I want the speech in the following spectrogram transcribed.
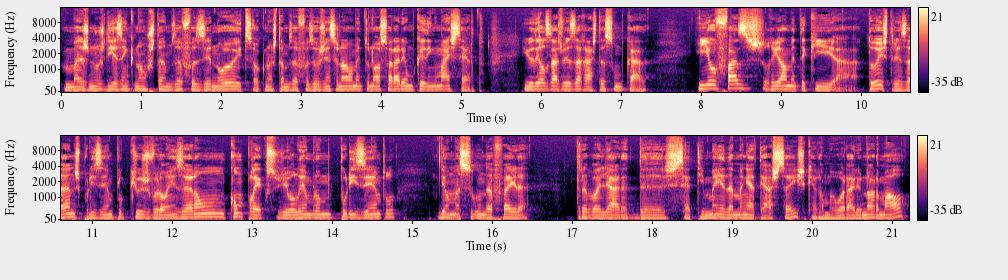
mas nos dias em que não estamos a fazer noites ou que não estamos a fazer urgência, normalmente o nosso horário é um bocadinho mais certo. E o deles, às vezes, arrasta-se um bocado. E houve fases realmente aqui há dois, três anos, por exemplo, que os verões eram complexos. Eu lembro-me, por exemplo, de uma segunda-feira trabalhar das sete e meia da manhã até às seis, que era o meu horário normal,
